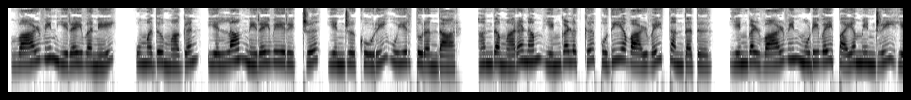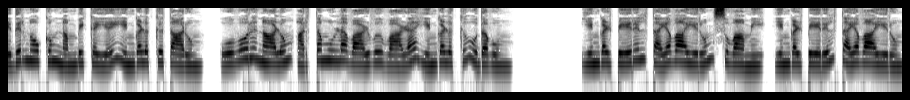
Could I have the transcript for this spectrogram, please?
வாழ்வின் இறைவனே உமது மகன் எல்லாம் நிறைவேறிற்று என்று கூறி உயிர் துறந்தார். அந்த மரணம் எங்களுக்கு புதிய வாழ்வை தந்தது. எங்கள் வாழ்வின் முடிவை பயமின்றி எதிர்நோக்கும் நம்பிக்கையை எங்களுக்கு தாரும். ஒவ்வொரு நாளும் அர்த்தமுள்ள வாழ்வு வாழ எங்களுக்கு உதவும். எங்கள் பேரில் தயவாயிரும் சுவாமி எங்கள் பேரில் தயவாயிரும்.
